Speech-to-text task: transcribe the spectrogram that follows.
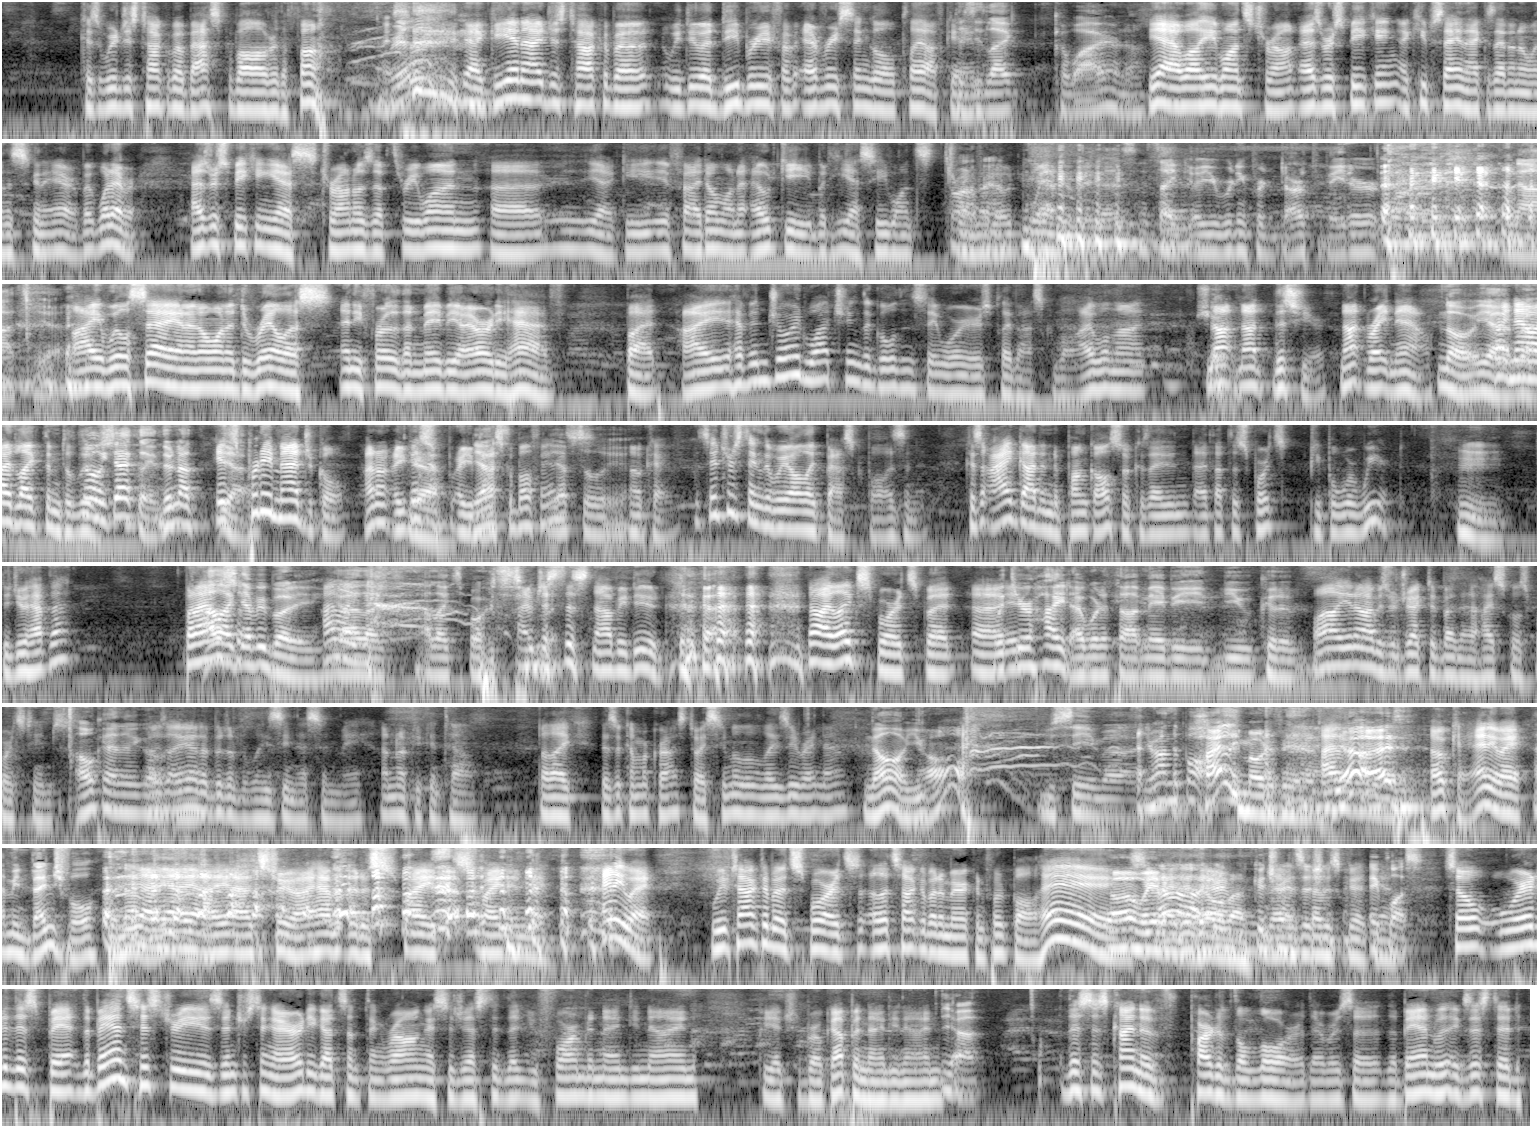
because we just talk about basketball over the phone. really? yeah, Guy and I just talk about. We do a debrief of every single playoff game. Does he like Kawhi or no? Yeah, well, he wants Toronto. As we're speaking, I keep saying that because I don't know when this is going to air, but whatever. As we're speaking, yes, Toronto's up three-one. Uh, yeah, Guy, if I don't want to out Guy, but yes, he wants Toronto Toronto, to win. It's like, are you rooting for Darth Vader or not? Yeah. I will say, and I don't want to derail us any further than maybe I already have, but I have enjoyed watching the Golden State Warriors play basketball. I will not, Sure. not not this year, not right now. No, yeah. right now, right. I'd like them to lose. No, exactly. They're not. It's yeah. pretty magical. I don't. Are you guys? Yeah. Are you Yes. basketball fans? Yeah, absolutely, yeah. Okay. It's interesting that we all like basketball, isn't it? Because I got into punk also because I didn't. I thought the sports people were weird. Hmm. Did you have that? But I, I, also, like everybody. I yeah, I like- like. I like sports. I'm just a snobby dude. no, I like sports, but uh, With it- your height, I would have thought maybe you could have. well, you know, I was rejected by the high school sports teams. Okay, there you I, go. was- I got a bit of laziness in me. I don't know if you can tell, but like, does it come across? Do I seem a little lazy right now? No, you. Oh, You seem. Uh, You're on the ball. highly motivated. I- yeah. Okay. Anyway, I mean, vengeful. but not yeah, lazy. yeah, yeah, yeah. It's true. I have a bit of spite, spite in me. Anyway, we've talked about sports. Uh, Let's talk about American football. Hey. Oh, see wait, what I I did did that. there? Hold on. Good That- transition. That was good. A yeah. plus. So, where did this band? The band's history is interesting. I already got something wrong. I suggested that you formed in '99, but you actually broke up in '99. Yeah. This is kind of part of the lore. There was a the band w- existed,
